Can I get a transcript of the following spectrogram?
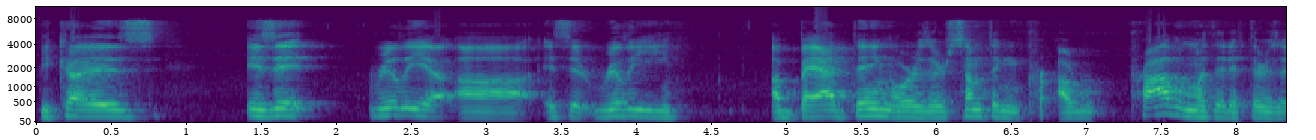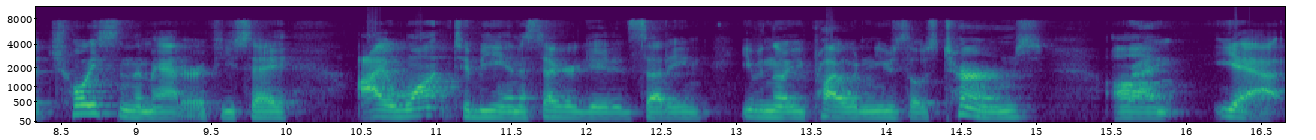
because is it really a, uh, is it really a bad thing or is there something pr- a problem with it if there's a choice in the matter if you say I want to be in a segregated setting even though you probably wouldn't use those terms um, Right. yeah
